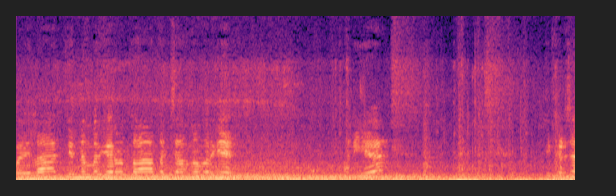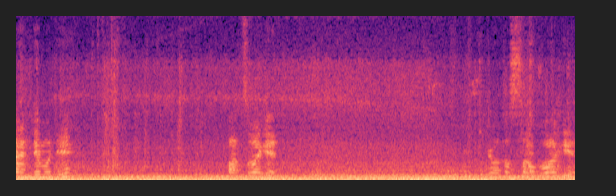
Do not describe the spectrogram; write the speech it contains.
पहिला तीन नंबर घेर होता आता चार नंबर घेर आणि हे इकडच्या हंडीमध्ये पाचवा घेर किंवा आता सहावा घेर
